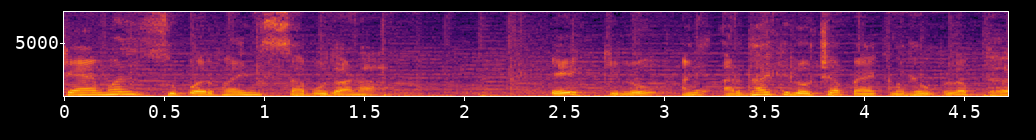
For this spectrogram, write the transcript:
Camel superfine sabudana. एक किलो आणि अर्धा किलोच्या पॅकमध्ये उपलब्ध.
